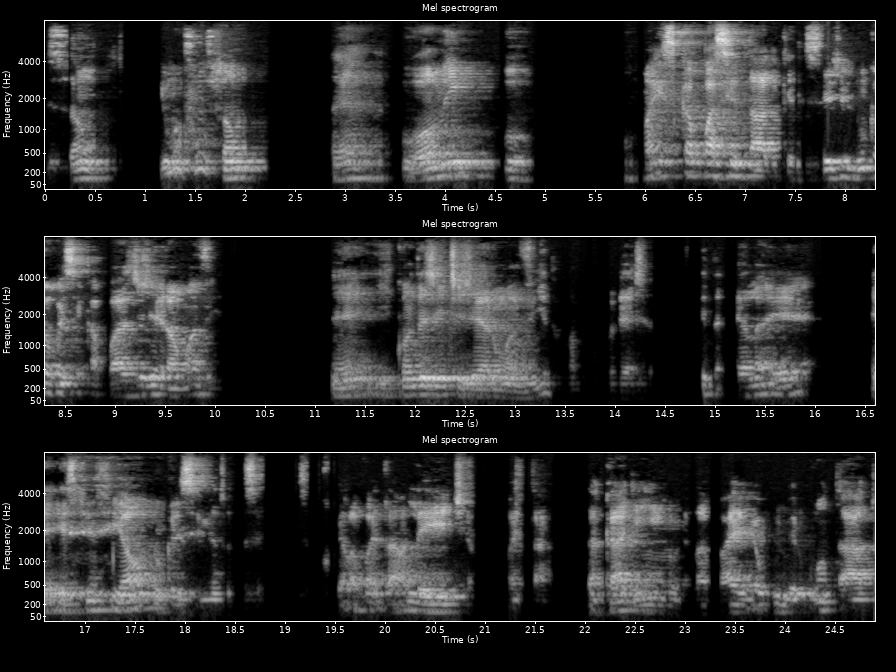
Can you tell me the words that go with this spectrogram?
posição e uma função. Né? O homem, o, o mais capacitado que ele seja, ele nunca vai ser capaz de gerar uma vida. Né? E quando a gente gera uma vida, uma mulher vida, ela é, é essencial para o crescimento dessa criança, porque ela vai dar leite, ela vai dar, dar carinho, ela vai é o primeiro contato,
